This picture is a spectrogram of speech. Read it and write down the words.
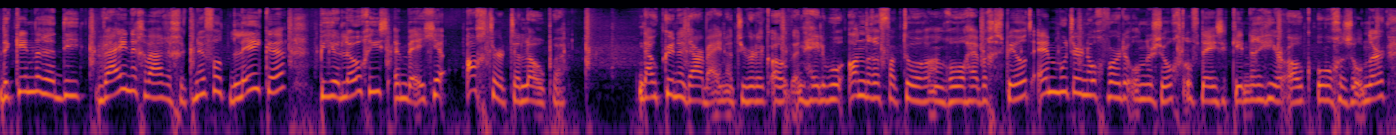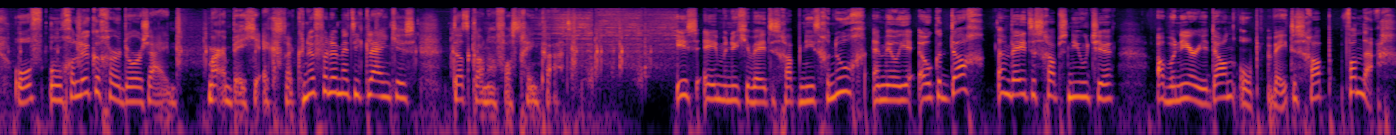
De kinderen die weinig waren geknuffeld leken biologisch een beetje achter te lopen. Nou kunnen daarbij natuurlijk ook een heleboel andere factoren een rol hebben gespeeld en moet er nog worden onderzocht of deze kinderen hier ook ongezonder of ongelukkiger door zijn. Maar een beetje extra knuffelen met die kleintjes, dat kan alvast geen kwaad. Is één minuutje wetenschap niet genoeg en wil je elke dag een wetenschapsnieuwtje? Abonneer je dan op Wetenschap vandaag.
